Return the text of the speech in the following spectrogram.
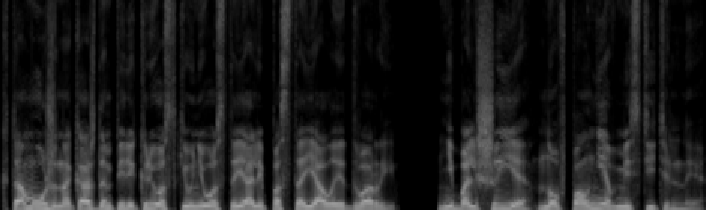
К тому же на каждом перекрестке у него стояли постоялые дворы. Небольшие, но вполне вместительные.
